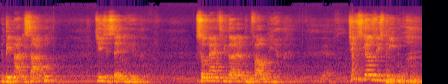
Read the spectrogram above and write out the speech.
and be my disciple, Jesus said to him. So Matthew got up and followed him. Jesus goes to these people.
